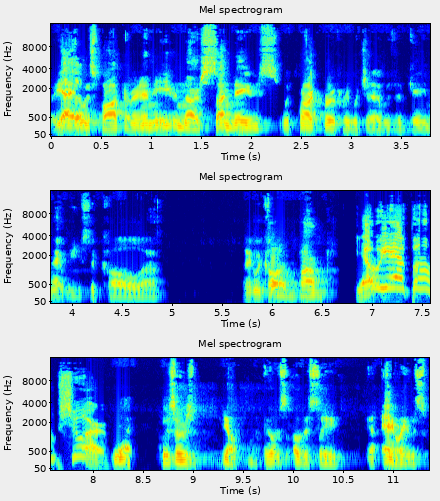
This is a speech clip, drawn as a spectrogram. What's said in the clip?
But yeah, it was popular, and even our Sundays with Mark Berkeley, which uh, was a gay night we used to call. Uh, I think we call it bump. Oh yeah, bump, sure. Yeah, because it was you know it was obviously anyway. It was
